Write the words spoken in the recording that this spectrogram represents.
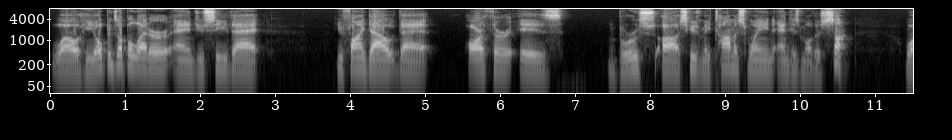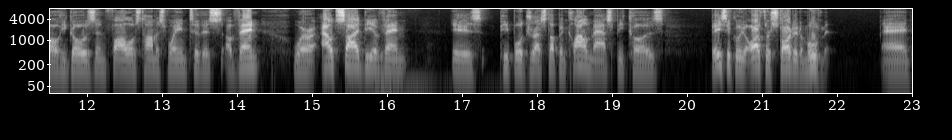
Well, he opens up a letter, and you see that you find out that Arthur is Bruce, uh, excuse me, Thomas Wayne and his mother's son. Well, he goes and follows Thomas Wayne to this event where outside the event is people dressed up in clown masks because basically Arthur started a movement. And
